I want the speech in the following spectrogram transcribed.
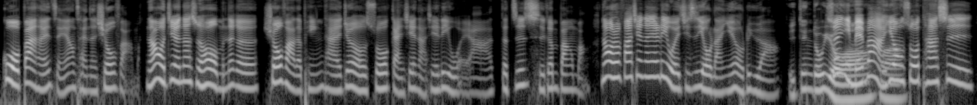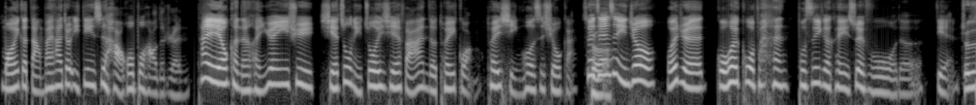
过半还是怎样才能修法嘛。然后我记得那时候我们那个修法的平台就有说感谢哪些立委啊的支持跟帮忙。然后我就发现那些立委其实有蓝也有绿啊，一定都有啊。所以你没办法用说他是某一个党派，他就一定是好或不好的人。他也有可能很愿意去协助你做一些法案的推广、推行或者是修改。所以这件事情就我会觉得国会过半 不是一个可以说服我的点。就是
